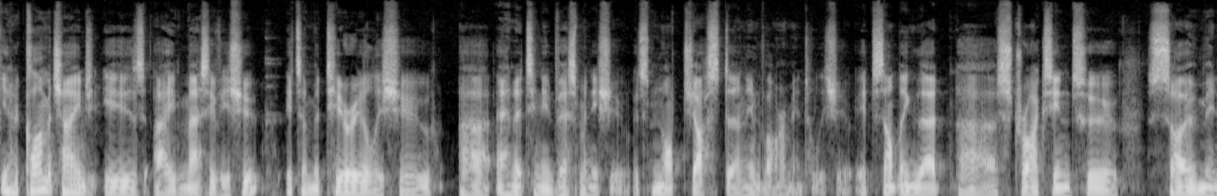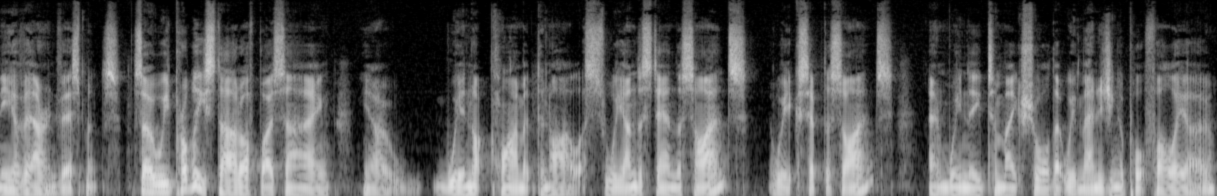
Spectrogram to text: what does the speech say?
you know, climate change is a massive issue. It's a material issue, uh, and it's an investment issue. It's not just an environmental issue. It's something that uh, strikes into so many of our investments. So we probably start off by saying, you know, we're not climate denialists. We understand the science. We accept the science and we need to make sure that we're managing a portfolio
